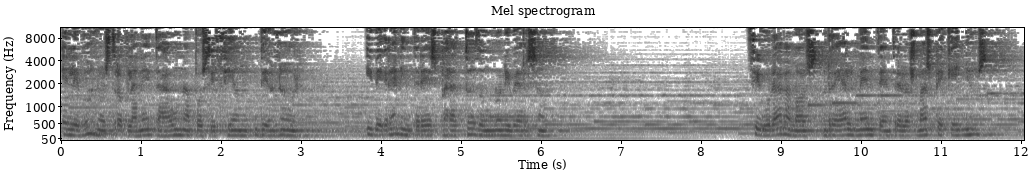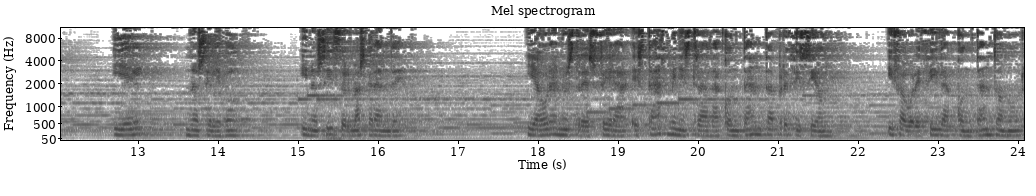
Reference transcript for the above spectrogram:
elevó nuestro planeta a una posición de honor y de gran interés para todo un universo. Figurábamos realmente entre los más pequeños y Él nos elevó y nos hizo el más grande. Y ahora nuestra esfera está administrada con tanta precisión y favorecida con tanto amor,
